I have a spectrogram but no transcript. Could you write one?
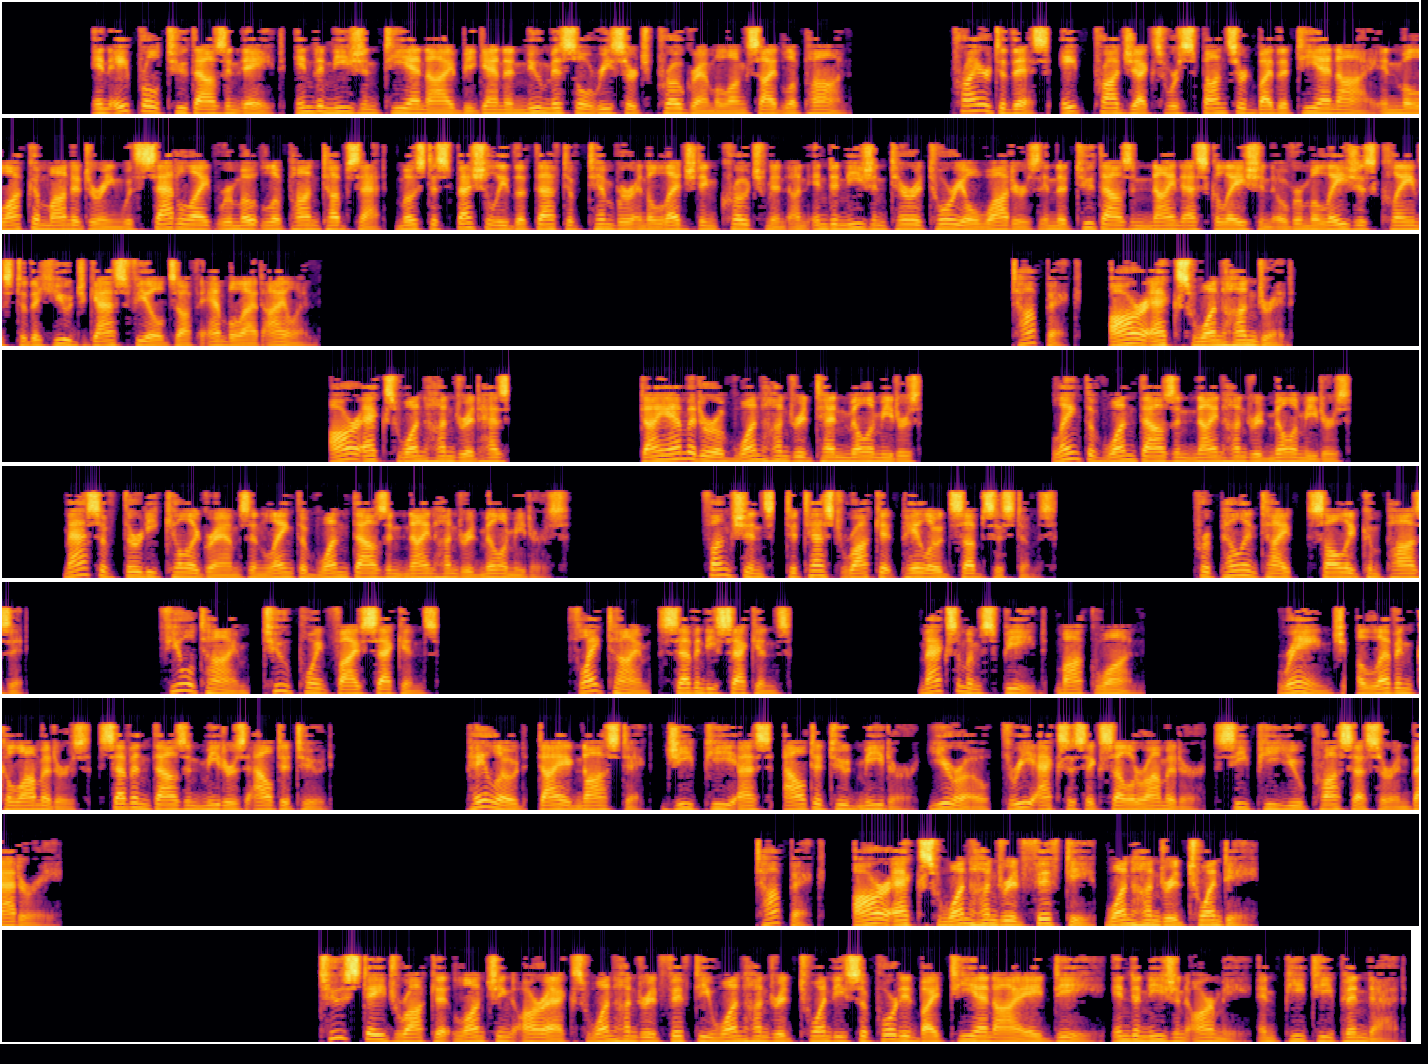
In April 2008, Indonesian TNI began a new missile research program alongside LAPAN. Prior to this, eight projects were sponsored by the TNI in Malacca monitoring with satellite remote LAPAN Tubsat, most especially the theft of timber and alleged encroachment on Indonesian territorial waters in the 2009 escalation over Malaysia's claims to the huge gas fields off Ambalat Island. RX 100 RX 100 has diameter of 110 mm length of 1900 mm mass of 30 kg and length of 1900 mm functions to test rocket payload subsystems. Propellant type solid composite. Fuel time 2.5 seconds. Flight time 70 seconds Maximum speed, Mach 1. Range, 11 km, 7,000 meters altitude. Payload, diagnostic, GPS, altitude meter, gyro, 3-axis accelerometer, CPU processor and battery. RX 150, 120 Two-stage rocket launching RX-150-120 supported by TNIAD Indonesian Army and PT Pindad.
